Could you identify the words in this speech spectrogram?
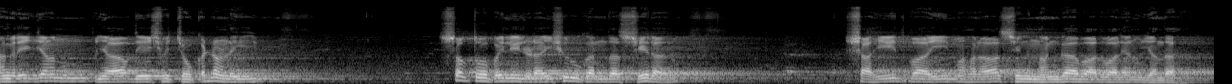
ਅੰਗਰੇਜ਼ਾਂ ਨੂੰ ਪੰਜਾਬ ਦੇਸ਼ ਵਿੱਚੋਂ ਕੱਢਣ ਲਈ ਸਭ ਤੋਂ ਪਹਿਲੀ ਲੜਾਈ ਸ਼ੁਰੂ ਕਰਨ ਦਾ ਸਿਹਰਾ ਸ਼ਹੀਦ ਭਾਈ ਮਹਾਰਾਜ ਸਿੰਘ ਨੰਗਾਬਾਦ ਵਾਲਿਆਂ ਨੂੰ ਜਾਂਦਾ ਹੈ।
